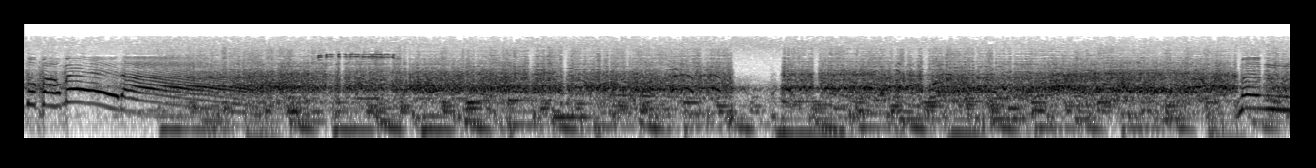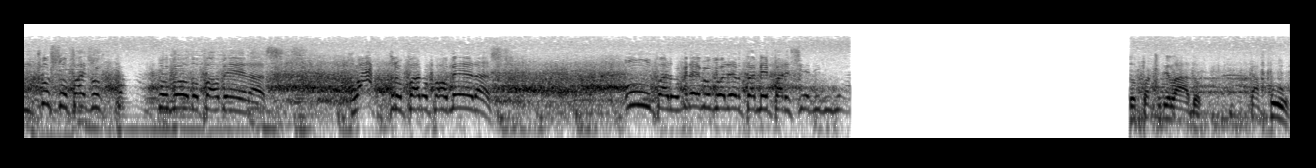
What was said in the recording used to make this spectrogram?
do Palmeiras. Mancuso faz o quarto gol do Palmeiras. Quatro para o Palmeiras. Um para o Grêmio. O goleiro também parecia adivinhar. Toque de lado. Cafu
